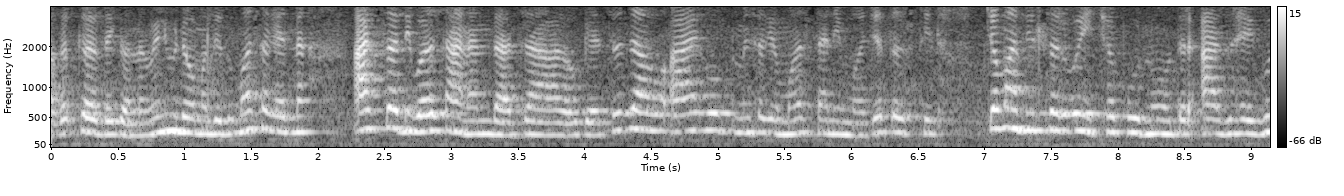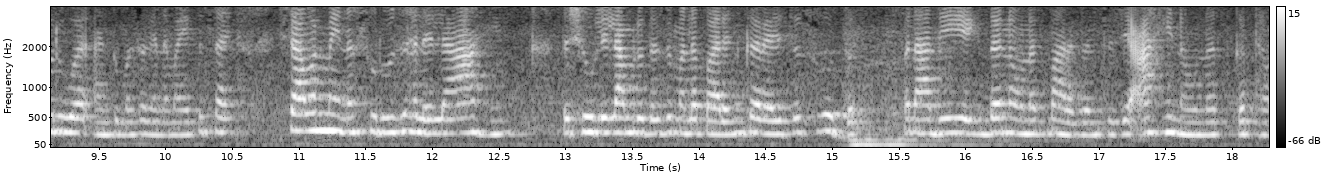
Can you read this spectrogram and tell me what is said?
स्वागत करते एका नवीन व्हिडिओमध्ये. तुम्हा सगळ्यांना आजचा दिवस आनंदाचा आरोग्याचा जावं. आय होप तुम्ही सगळे मस्त आणि मजेत असतील. ज्यामधील सर्व इच्छा पूर्ण हो तर आज आहे गुरुवार आणि तुम्हाला सगळ्यांना माहीतच आहे श्रावण महिना सुरू झालेला आहे. तर शिवलेला अमृताचं मला पारायण करायचंच होतं. पण आधी एकदा नवनाथ महाराजांचं जे आहे नवनाथ कथा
